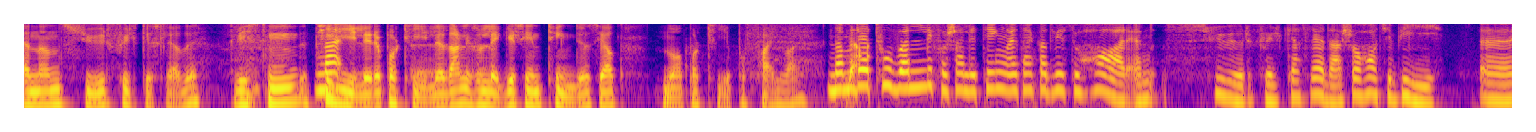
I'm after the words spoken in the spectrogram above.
enn en sur fylkesleder? Hvis den tidligere partilederen liksom legger sin tyngde i å si at nå er partiet på feil vei? Nei, men Det er to veldig forskjellige ting. og jeg tenker at Hvis du har en sur fylkesleder, så har ikke vi eh,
